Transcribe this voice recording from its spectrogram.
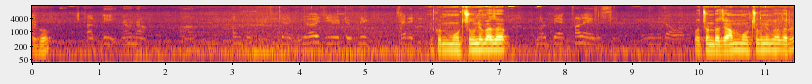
দেখো। এখন মুরচুমনি বাজার। প্রচণ্ড জাম মুরচুমনি বাজারে।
